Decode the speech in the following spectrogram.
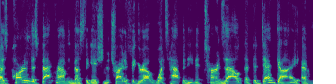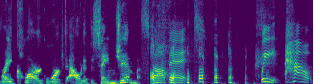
As part of this background investigation to try to figure out what's happening, it turns out that the dead guy and Ray Clark worked out at the same gym. Stop oh. it. Wait, how?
